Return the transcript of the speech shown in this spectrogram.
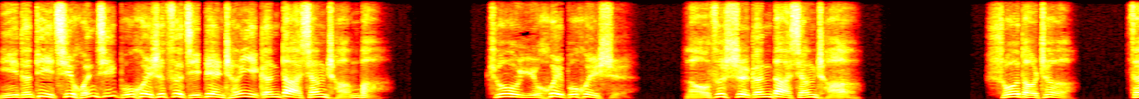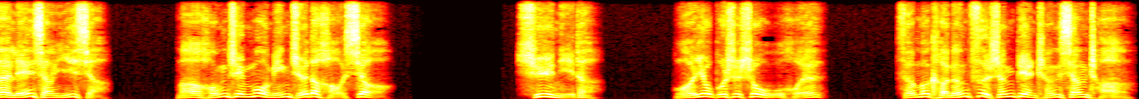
你的第七魂技不会是自己变成一根大香肠吧？咒语会不会是老子是根大香肠？说到这，再联想一下，马红俊莫名觉得好笑。去你的！我又不是兽武魂，怎么可能自身变成香肠？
